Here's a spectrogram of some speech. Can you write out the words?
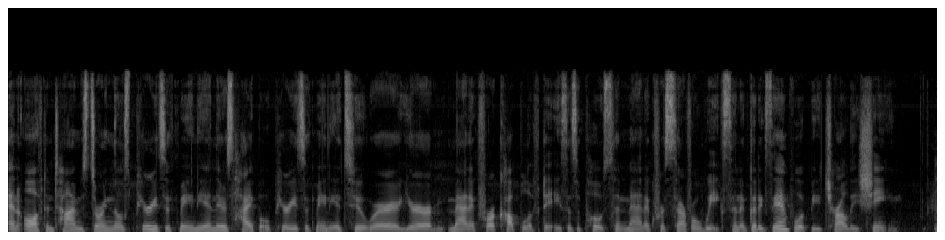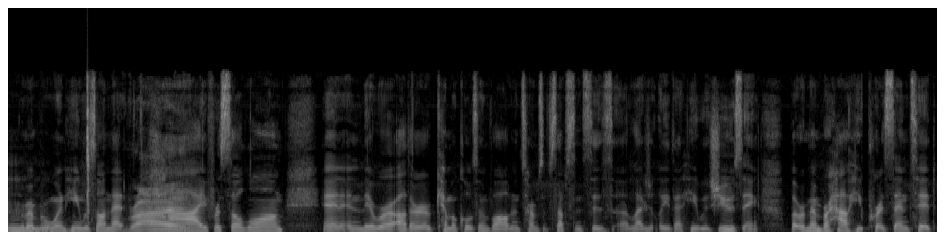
and oftentimes during those periods of mania and there's hypo periods of mania too where you're manic for a couple of days as opposed to manic for several weeks and a good example would be charlie sheen Remember mm. when he was on that Right. high for so long, and and there were other chemicals involved in terms of substances allegedly that he was using. But remember how he presented,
